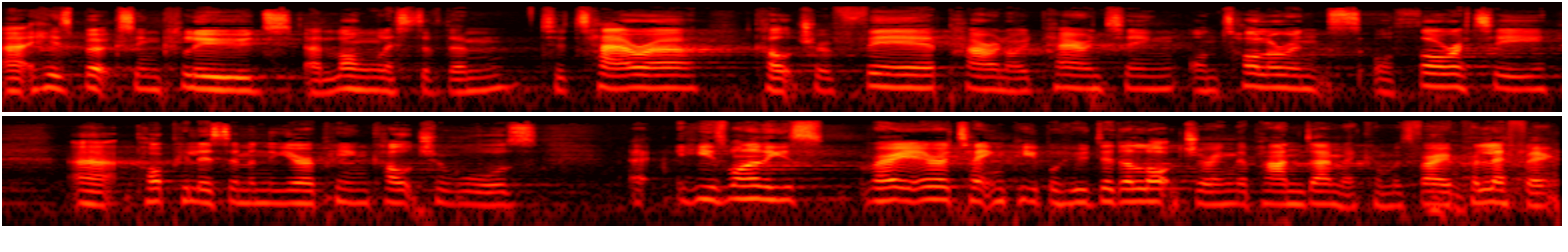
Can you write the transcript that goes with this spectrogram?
uh, his books include a long list of them to terror, culture of fear, paranoid parenting, on tolerance, authority, uh, populism, and the European culture wars. Uh, he's one of these very irritating people who did a lot during the pandemic and was very prolific,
